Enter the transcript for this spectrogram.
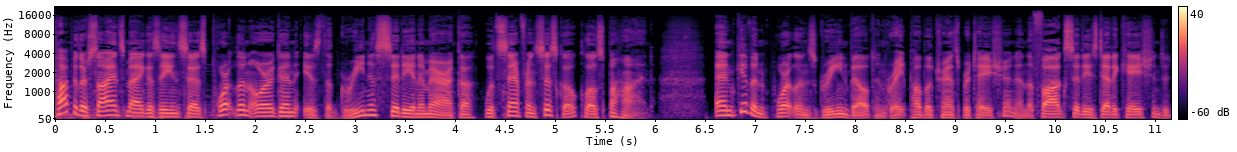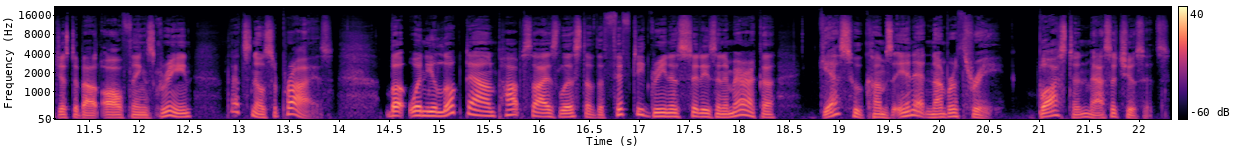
Popular Science magazine says Portland, Oregon is the greenest city in America, with San Francisco close behind. And given Portland's green belt and great public transportation and the Fog City's dedication to just about all things green, that's no surprise. But when you look down PopSci's list of the 50 greenest cities in America, guess who comes in at number three? Boston, Massachusetts.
